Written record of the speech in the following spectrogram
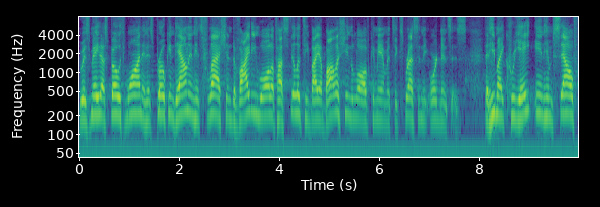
who has made us both one and has broken down in his flesh and dividing wall of hostility by abolishing the law of commandments expressed in the ordinances, that he might create in himself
